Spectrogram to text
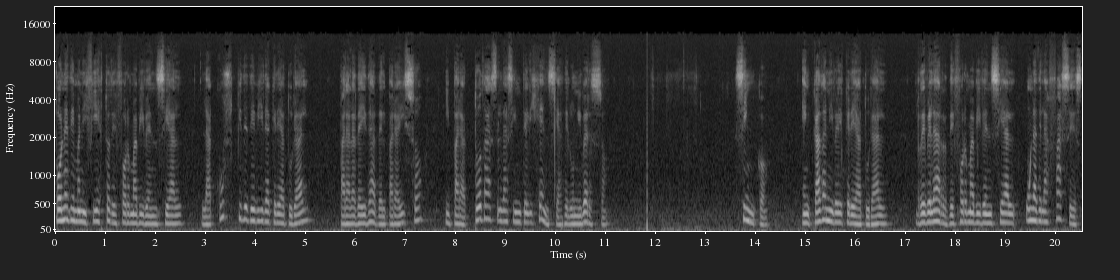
pone de manifiesto de forma vivencial la cúspide de vida creatural para la deidad del paraíso y para todas las inteligencias del universo. 5. En cada nivel creatural, revelar de forma vivencial una de las fases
